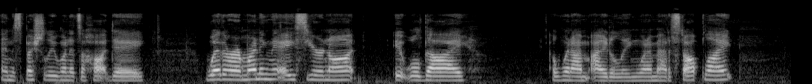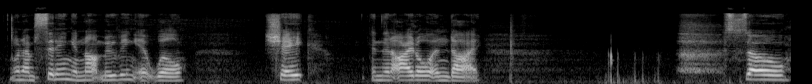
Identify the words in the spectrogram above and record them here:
and especially when it's a hot day, whether I'm running the AC or not, it will die when I'm idling. When I'm at a stoplight, when I'm sitting and not moving, it will shake and then idle and die. So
